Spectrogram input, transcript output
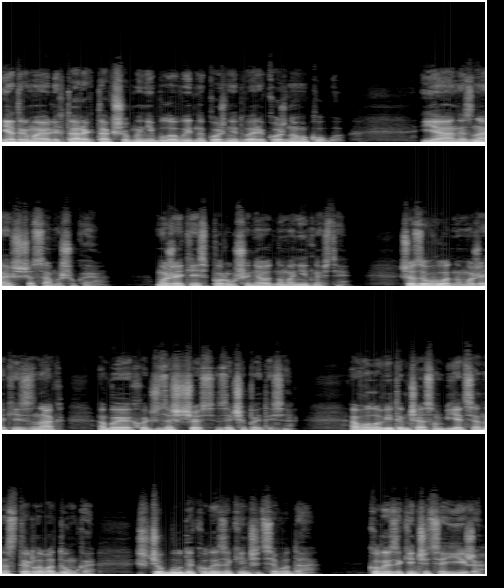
Я тримаю ліхтарик так, щоб мені було видно кожні двері кожного кубу. Я не знаю, що саме шукаю. Може, якесь порушення одноманітності, що завгодно, може, якийсь знак, аби хоч за щось зачепитися. А в голові тим часом б'ється настирлива думка, що буде, коли закінчиться вода, коли закінчиться їжа,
